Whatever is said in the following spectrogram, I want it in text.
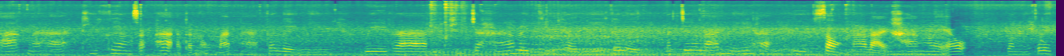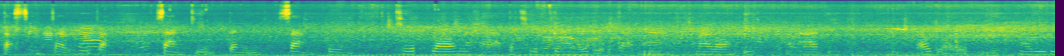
ซักนะคะ ที่เครื่องซักผ้าอัตโนมัตินะะก็เลยมีเวลาที่จะหาอะไรกินแถวนี้ก็เลยมาเจอร้านนี้ค่ะคือส่องมาหลายครั้งแล้ว วันนี้ก็เลยตัดสินใจที่จะสั่งกินแต่นี้สั่งเป็นเคฟร้อนนะคะ แต่เคฟเย็นไว้เดี๋ยวโอกาสหน้ามาลองอีกมาทานอีกแล้วเดี๋ยวมารีวิ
